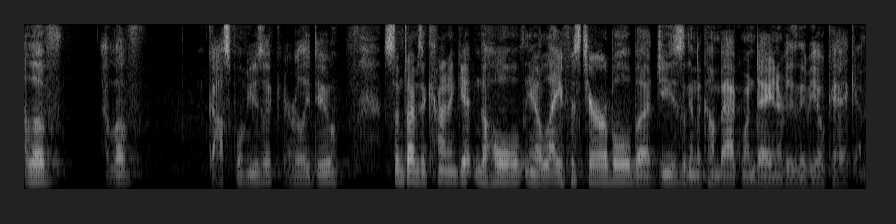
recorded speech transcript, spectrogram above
I love, I love gospel music. I really do. Sometimes I kind of get in the whole, you know, life is terrible, but Jesus is going to come back one day and everything's going to be okay again.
